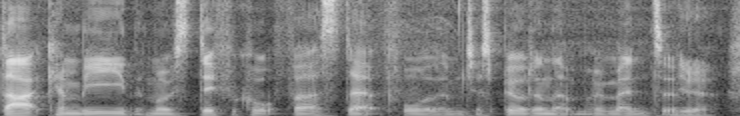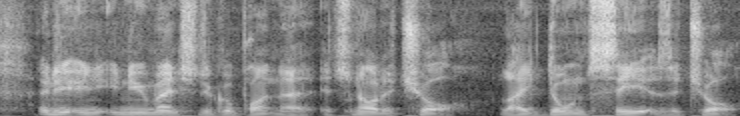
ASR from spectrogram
that can be the most difficult first step for them, just building that momentum. Yeah. And you, and you mentioned a good point there. It's not a chore. Like, don't see it as a chore.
